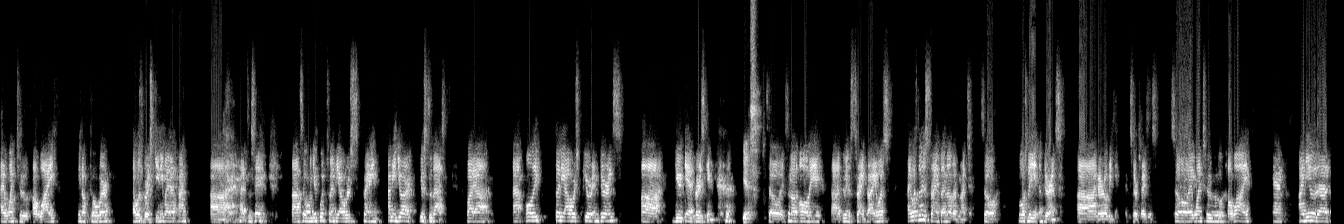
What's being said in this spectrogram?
I went to Hawaii in October. I was very skinny by that time, uh, I have to say. Uh, so when you put 20 hours training, I mean, you are used to that. But uh, uh, only 20 hours pure endurance, uh, you get very skinny. yes, so it's not only uh, doing strength. I was I was doing strength but not that much. So mostly endurance uh, and aerobic exercises. So I went to Hawaii and I knew that,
